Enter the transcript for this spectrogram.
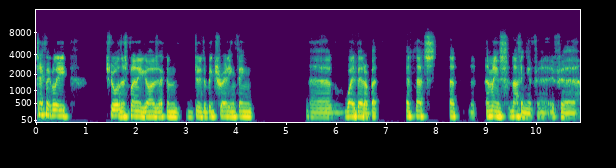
Technically, sure, there's plenty of guys that can do the big shredding thing uh, way better, but it, that's that. That means nothing if if uh,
